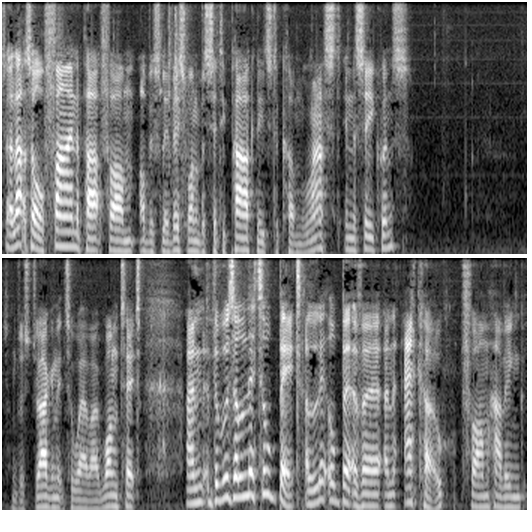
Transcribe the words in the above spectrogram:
so that's all fine apart from obviously this one of a city park needs to come last in the sequence. So I'm just dragging it to where I want it. And there was a little bit, a little bit of a, an echo from having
